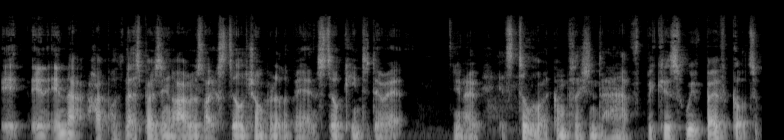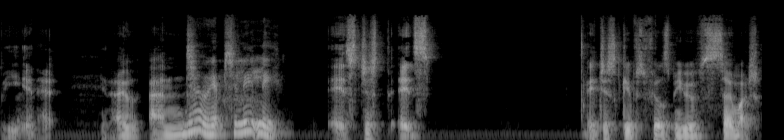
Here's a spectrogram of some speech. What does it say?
in, in that hypothesis, let's supposing I was like still chomping at the bit and still keen to do it. You know, it's still the right conversation to have because we've both got to be in it. You know, and no, absolutely. It's just it's it just gives fills me with so much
